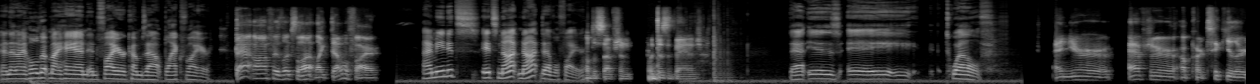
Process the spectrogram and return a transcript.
And then I hold up my hand and fire comes out, black fire. That off it looks a lot like devil fire. I mean, it's it's not not devil fire. Well, deception with disadvantage. That is a 12. And you're after a particular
